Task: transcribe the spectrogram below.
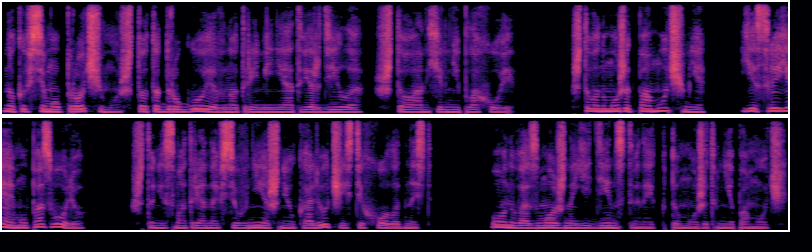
Но ко всему прочему, что-то другое внутри меня твердило, что Анхель неплохой, что он может помочь мне, если я ему позволю, что, несмотря на всю внешнюю колючесть и холодность, он, возможно, единственный, кто может мне помочь.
